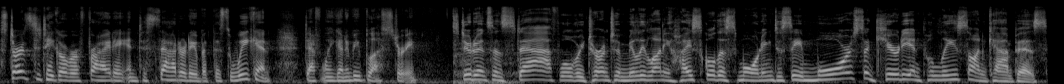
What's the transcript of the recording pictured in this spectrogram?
Starts to take over Friday into Saturday, but this weekend, definitely going to be blustery. Students and staff will return to Mililani High School this morning to see more security and police on campus.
